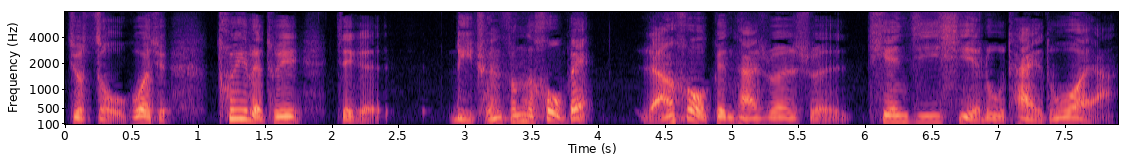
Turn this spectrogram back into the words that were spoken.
就走过去推了推这个李淳风的后背，然后跟他说：“说天机泄露太多呀，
